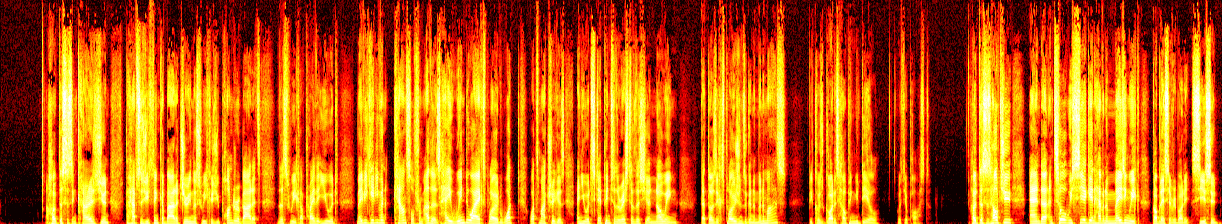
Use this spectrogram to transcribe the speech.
I hope this has encouraged you. And perhaps as you think about it during this week, as you ponder about it this week, I pray that you would maybe get even counsel from others. Hey, when do I explode? What what's my triggers? And you would step into the rest of this year knowing that those explosions are going to minimize because God is helping you deal with your past. Hope this has helped you. And uh, until we see again, have an amazing week. God bless everybody. See you soon.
